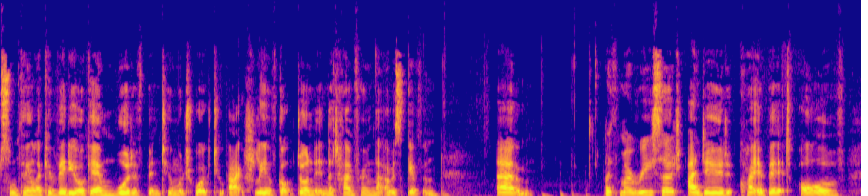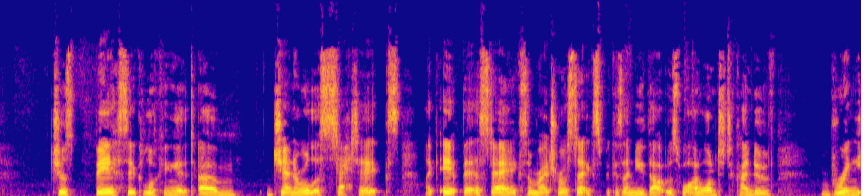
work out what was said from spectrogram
something like a video game would have been too much work to actually have got done in the time frame that I was given. Um, with my research, I did quite a bit of just basic looking at um, general aesthetics, like 8 bit aesthetics and retro aesthetics, because I knew that was what I wanted to kind of bring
